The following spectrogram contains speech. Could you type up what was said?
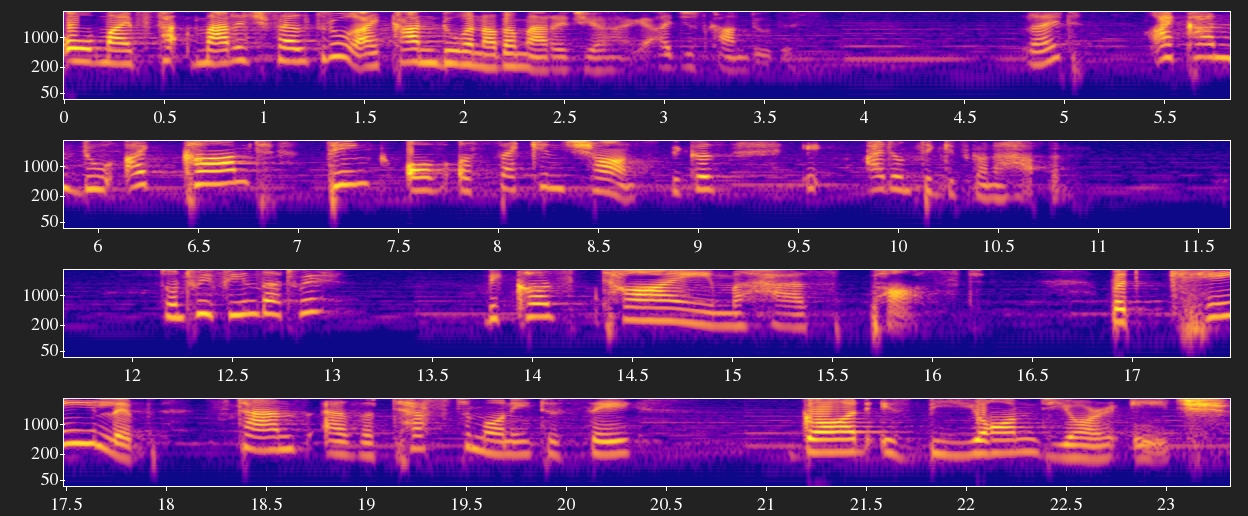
oh, my fa- marriage fell through, I can't do another marriage, yeah, I, I just can't do this. Right? I can't do, I can't think of a second chance because it, I don't think it's going to happen. Don't we feel that way? Because time has passed. But Caleb stands as a testimony to say, God is beyond your age.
